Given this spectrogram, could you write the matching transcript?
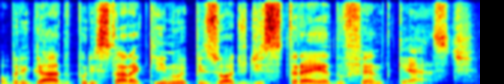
obrigado por estar aqui no episódio de estreia do Fendcast.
